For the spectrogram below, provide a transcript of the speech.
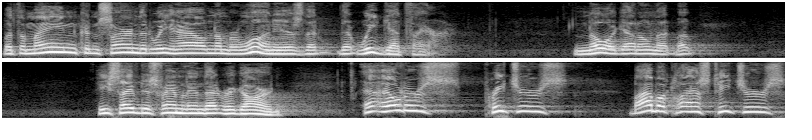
But the main concern that we have, number one, is that, that we get there. Noah got on that boat. He saved his family in that regard. Elders, preachers, Bible class teachers,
